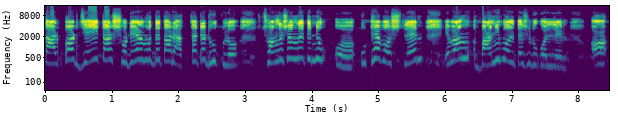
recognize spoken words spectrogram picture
তারপর যেই তার শরীরের মধ্যে তার আত্মাটা ঢুকলো সঙ্গে সঙ্গে তিনি উ- উঠে বসলেন এবং বাণী বলতে শুরু করলেন অ-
